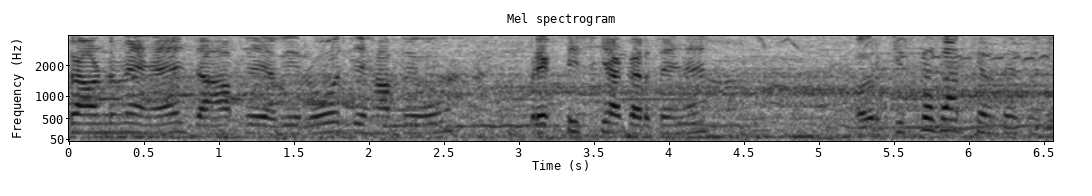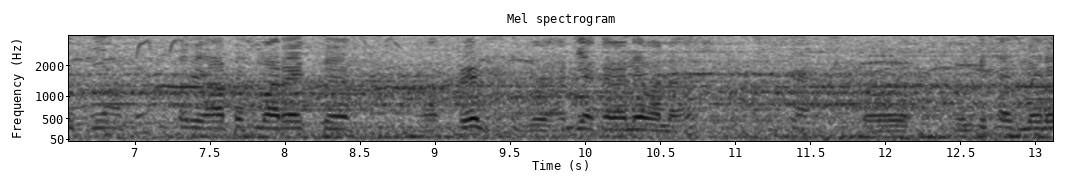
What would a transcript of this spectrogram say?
ग्राउंड में है जहाँ पे अभी रोज यहाँ पे वो प्रैक्टिस क्या करते हैं। और किसके साथ खेलते हैं सुजीत जी यहाँ पे? सर यहाँ पे हमारा एक फ्रेंड है जो हड्डियाँ कराने वाला है। तो उनके साथ मैंने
